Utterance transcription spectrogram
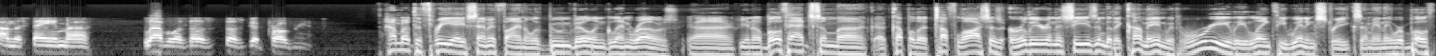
on the same uh, level as those those good programs. How about the 3A semifinal with Boonville and Glen Rose? Uh, you know, both had some uh, a couple of tough losses earlier in the season, but they come in with really lengthy winning streaks. I mean, they were both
